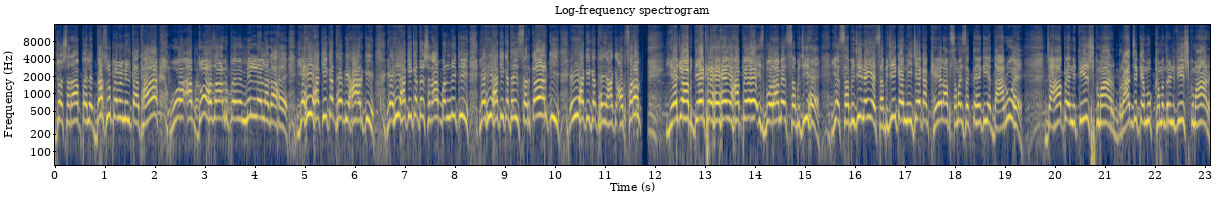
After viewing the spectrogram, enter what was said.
जो शराब पहले दस रुपए में मिलता था, वो अब दो हज़ार रुपये में मिलने लगा है। यही हकीकत है बिहार की। यही हकीकत है शराबबंदी की, यही हकीकत है इस सरकार की, यही हकीकत है यहाँ के अफसरों। ये जो आप देख रहे हैं यहाँ पे इस बोरा में सब्ज़ी है, ये सब्ज़ी नहीं है, सब्ज़ी के नीचे का खेल आप समझ सकते हैं कि ये दारू है। जहाँ पे नीतीश कुमार, राज्य के मुख्यमंत्री नीतीश कुमार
